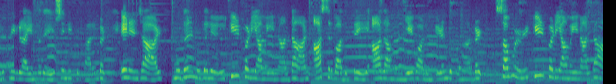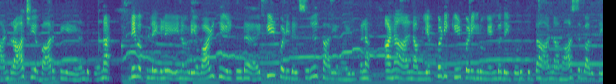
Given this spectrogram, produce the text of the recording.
இருக்கிறீர்களா என்பதை சிந்தித்து பாருங்கள். ஏனென்றால் முதல் முதலில் கீழ்ப்படியாமையினால் தான் ஆசிர்வாதத்தை ஆதாமும் ஏவாளும் இழந்து போனார்கள். சவுல் கீழ்ப்படியாமையினால் தான் ராஜ்ய பாரத்தையை இழந்து போனான். தேவ பிள்ளைகளே நம்முடைய வாழ்க்கையில் கூட கீழ்ப்படிதல் சிறு காரியமாயிருக்கலாம். ஆனால் நாம் எப்படி கீழ்ப்படுகிறோம் என்பதை பொறுத்துத்தான் நாம் ஆசிர்வாதத்தை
